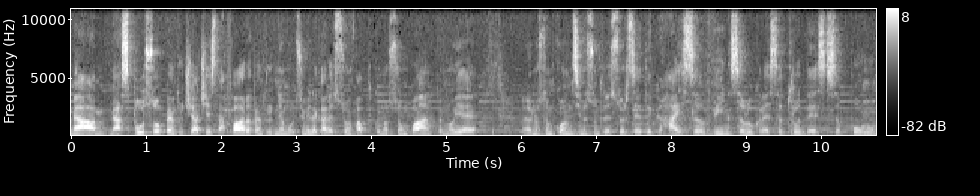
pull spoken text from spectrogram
mi-a, mi-a spus-o, pentru ceea ce este afară, pentru nemulțumirile care sunt, faptul că nu sunt bani, că nu, e, nu sunt conții, nu sunt resurse, că hai să vin să lucrez, să trudesc, să pun un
